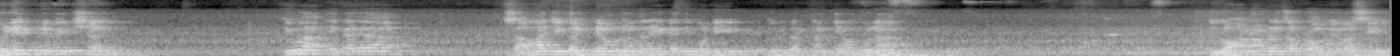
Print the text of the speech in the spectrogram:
गुन्हे प्रिव्हेन्शन किंवा एखाद्या सामाजिक घटनेवर होणारी एखादी मोठी दुर्घटना किंवा गुन्हा लॉ अँड ऑर्डरचा प्रॉब्लेम असेल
